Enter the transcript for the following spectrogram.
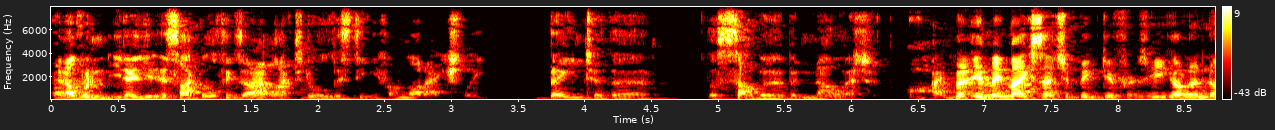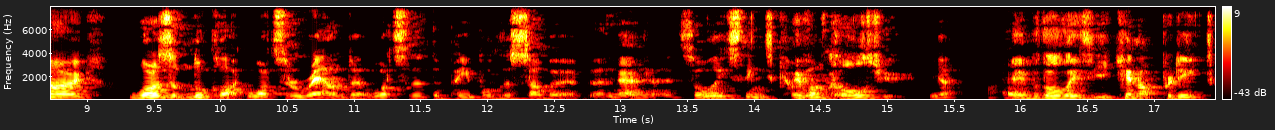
And I wouldn't, you know, it's like all things. I don't like to do a listing if I'm not actually been to the the suburb and know it. Oh, but it, it makes such a big difference. You got to know what does it look like, what's around it, what's the, the people, the suburb, and yeah. you know, it's all these things. Everyone calls you. Yeah. And with all these, you cannot predict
